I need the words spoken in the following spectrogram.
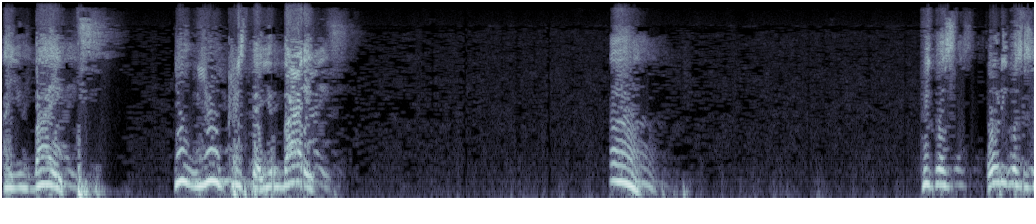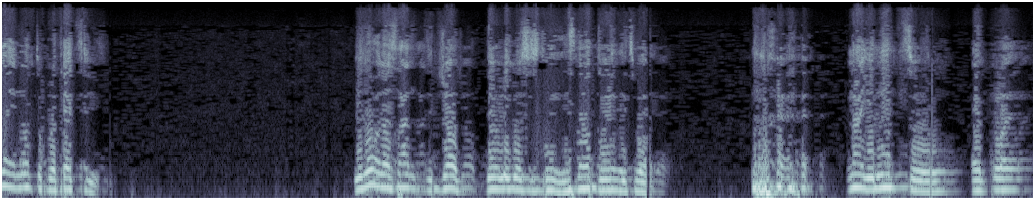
And you buy it. You, you Christian, you buy it. Ah. Because Holy Ghost is not enough to protect you. You don't understand the job the Holy Ghost is doing. He's not doing it well. now you need to employ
